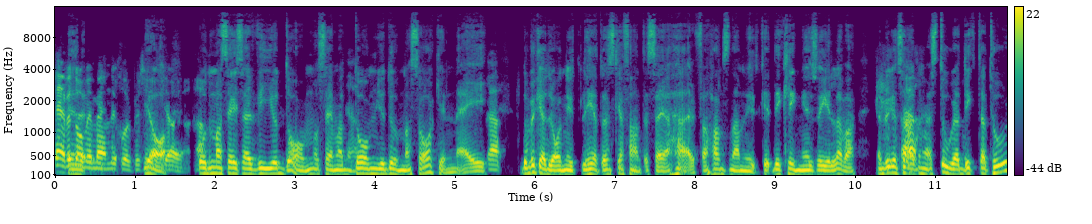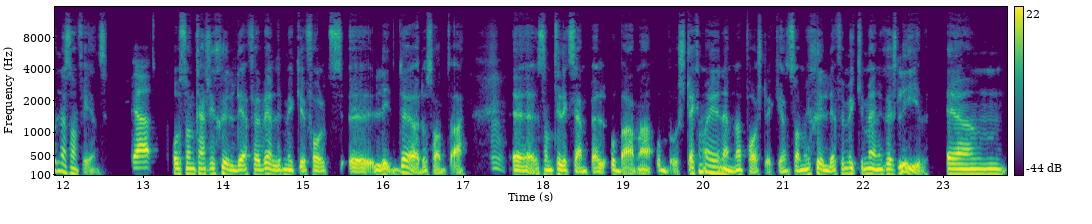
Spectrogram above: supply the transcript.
Även de är eh, människor, precis. Ja. ja, ja. och man säger så här, vi och dem, och säger man ja. de gör dumma saker. Nej, då brukar jag dra en ytterlighet, den ska jag fan inte säga här, för hans namn det klingar ju så illa. va. Jag brukar säga de här stora diktatorerna som finns. Och som kanske är skyldiga för väldigt mycket folks uh, död och sånt. va. Mm. Uh, som till exempel Obama och Bush, det kan man ju nämna ett par stycken, som är skyldiga för mycket människors liv. Um,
